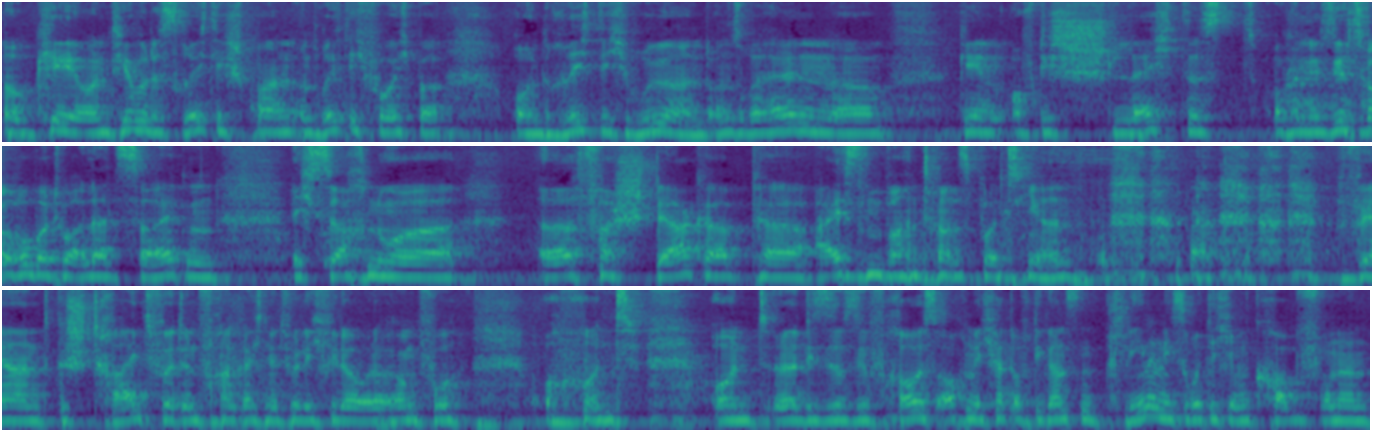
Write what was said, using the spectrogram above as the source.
okay, und hier wird es richtig spannend und richtig furchtbar und richtig rührend. Unsere Helden äh, gehen auf die schlechtest organisierte Europatour aller Zeiten. Ich sag nur äh, Verstärker per Eisenbahn transportieren. Während gestreikt wird in Frankreich natürlich wieder oder irgendwo. Und, und äh, diese, diese, Frau ist auch nicht, hat auch die ganzen Pläne nicht so richtig im Kopf. Und dann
